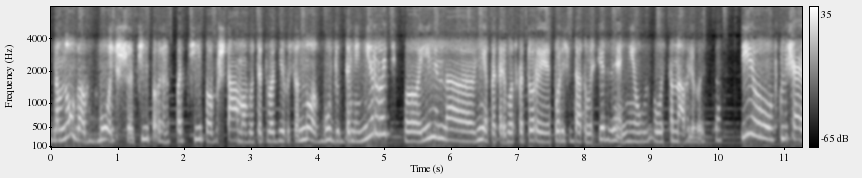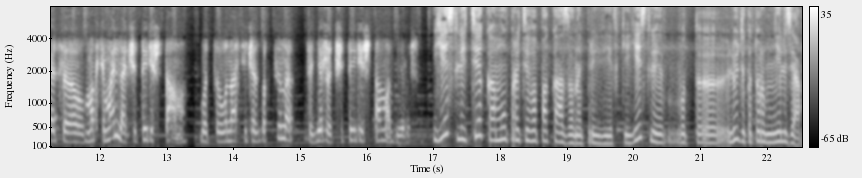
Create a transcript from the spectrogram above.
намного больше типов, подтипов штаммов вот этого вируса, но будут доминировать э, именно некоторые, вот, которые по результатам исследования не устанавливаются. И включаются максимально 4 штамма. Вот у нас сейчас вакцина содержит 4 штамма вируса. Есть ли те, кому противопоказаны прививки? Есть ли вот э, люди, которым нельзя?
